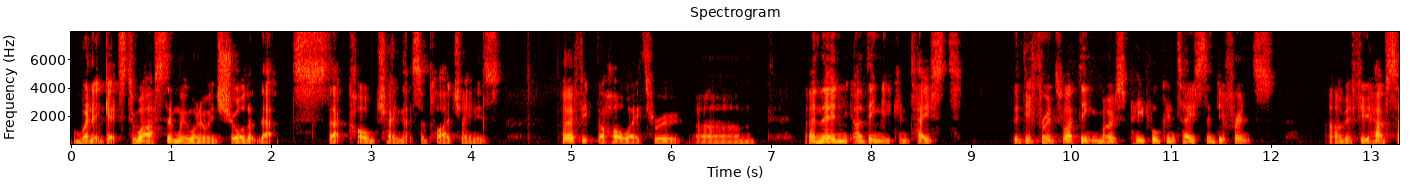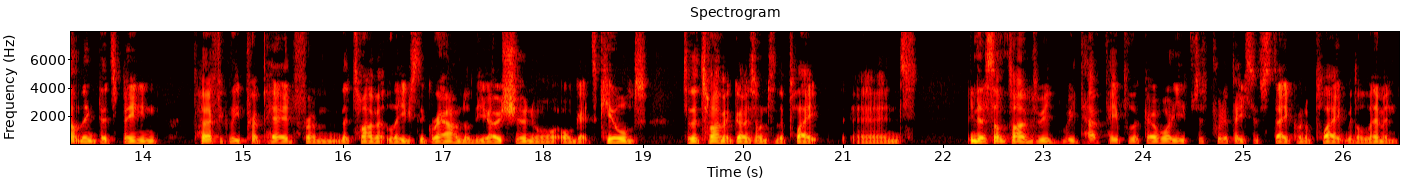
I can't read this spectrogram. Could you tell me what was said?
when it gets to us, then we want to ensure that that's, that cold chain, that supply chain is perfect the whole way through. Um, and then I think you can taste the difference. Well, I think most people can taste the difference. Um, if you have something that's been perfectly prepared from the time it leaves the ground or the ocean or, or gets killed to the time it goes onto the plate. And, you know, sometimes we'd, we'd have people that go, well, you just put a piece of steak on a plate with a lemon.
